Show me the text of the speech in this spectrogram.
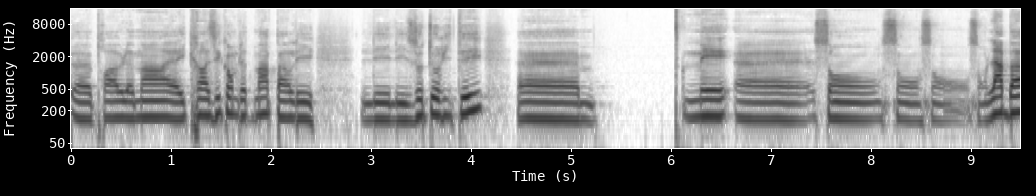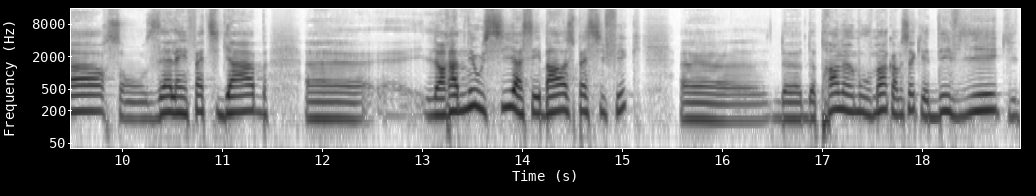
euh, probablement écrasé complètement par les, les, autorités. Euh, mais son, son, labeur, son zèle infatigable, l'a ramené aussi à ses bases pacifiques. Euh, de, prendre un mouvement comme ça qui a dévié, qui,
